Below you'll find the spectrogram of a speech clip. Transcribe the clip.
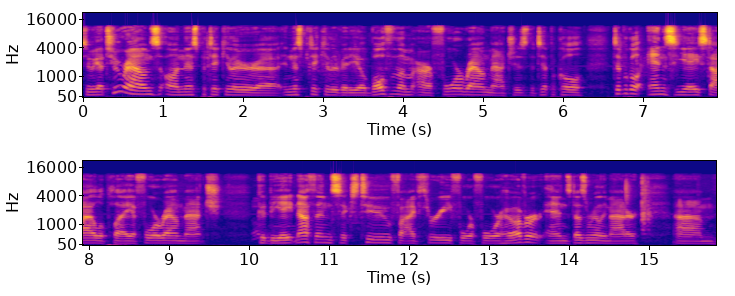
So we got two rounds on this particular uh, in this particular video. Both of them are four round matches, the typical typical NCA style of play, a four round match. Could be 8 nothing, 6 2, 5 3, 4 4, however it ends, doesn't really matter. Um,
